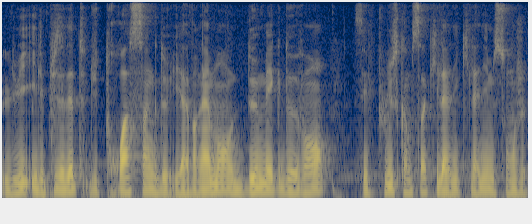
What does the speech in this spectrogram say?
Lui, il est plus adepte du 3-5-2. Il y a vraiment deux mecs devant. C'est plus comme ça qu'il anime son jeu.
